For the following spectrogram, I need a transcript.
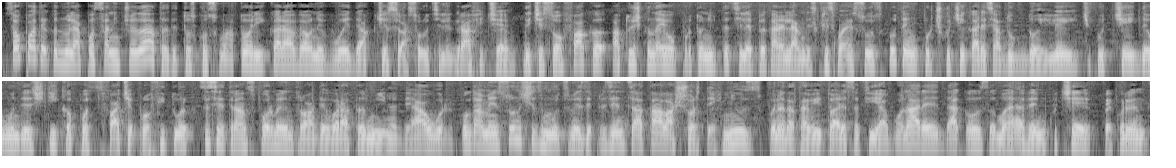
sau poate că nu le-a păsat niciodată de toți consumatorii care aveau nevoie de acces la soluțiile grafice. De ce să o facă atunci când ai oportunitățile pe care le-am descris mai sus, nu te încurci cu cei care se aduc 2 lei, ci cu cei de unde știi că poți face profitul să se transforme într-o adevărată mină de aur. Bogdan Mensun și îți mulțumesc de prezența ta la Short Tech News. Până data viitoare să fie abonare, dacă o să mai avem cu ce. Pe curând!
